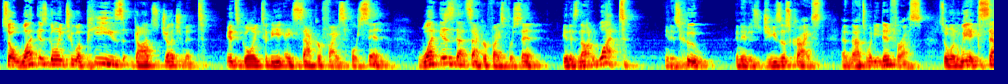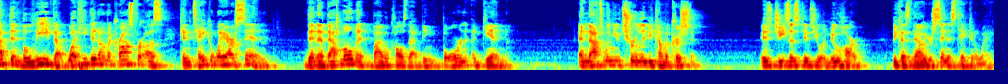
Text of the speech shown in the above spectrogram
So, what is going to appease God's judgment? It's going to be a sacrifice for sin. What is that sacrifice for sin? It is not what, it is who. And it is Jesus Christ. And that's what he did for us. So, when we accept and believe that what he did on the cross for us can take away our sin, then at that moment, Bible calls that being born again. And that's when you truly become a Christian. Is Jesus gives you a new heart because now your sin is taken away.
